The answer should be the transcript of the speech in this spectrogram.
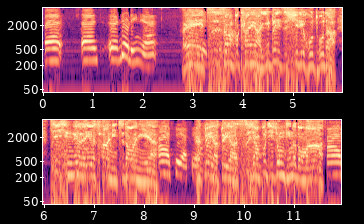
嗯嗯嗯，六零年。哎，智商不开呀，一辈子稀里糊涂的，记性越来越差，你知道吗你？哎，对呀、对呀、哎，对呀、对呀、思想不集中，听得懂吗？哎，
